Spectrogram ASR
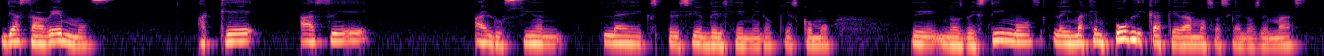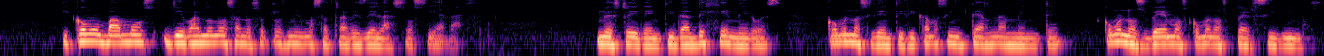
ya sabemos a qué hace alusión la expresión del género, que es como eh, nos vestimos, la imagen pública que damos hacia los demás y cómo vamos llevándonos a nosotros mismos a través de la sociedad. Nuestra identidad de género es cómo nos identificamos internamente, cómo nos vemos, cómo nos percibimos.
